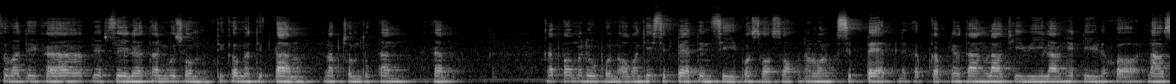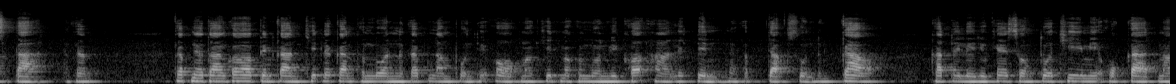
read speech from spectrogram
สวัสดีครับเอฟซีและท่านผู้ชมที่ก็มาติดตามรับชมทุกท่านนะครับครับก็มาดูผลออกวันที่ 18 เดือน 4 พศ 2518 นะครับ กับแนวทางลาวทีวีลาวเฮดดีแล้วก็ลาวสตาร์นะครับกับแนวทางก็เป็นการคิดและการคำนวณนะครับนำผลที่ออกมาคิดมาคำนวณวิเคราะห์หาเลขเด่นนะครับจาก0ถึง9คัดได้เลยอยู่แค่ 2 ตัวที่มีโอกาสมา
